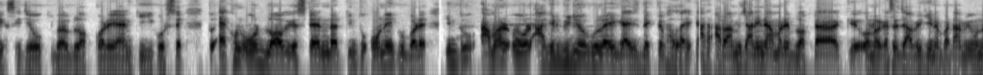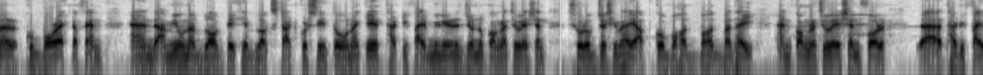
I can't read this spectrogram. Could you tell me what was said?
দেখছি যে ও কীভাবে ব্লগ করে অ্যান্ড কী কী করছে। তো এখন ওর ব্লগ স্ট্যান্ডার্ড কিন্তু অনেক উপরে। কিন্তু আমার ওর আগের ভিডিওগুলাই গাইজ দেখতে ভালো লাগে। আর আর আমি জানি না আমার এই ব্লগটা ওনার কাছে যাবে কি না বাট আমি ওনার খুব বড় একটা ফ্যান অ্যান্ড আমি ওনার ব্লগ দেখে ব্লগ স্টার্ট করছি। তো ওনাকে থার্টি ফাইভ মিলিয়নের জন্য কংগ্রাচুলেশন সৌরভ যোশী ভাই, আপকো বহুত বহুত, বাধাই। And congratulation for thirty five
